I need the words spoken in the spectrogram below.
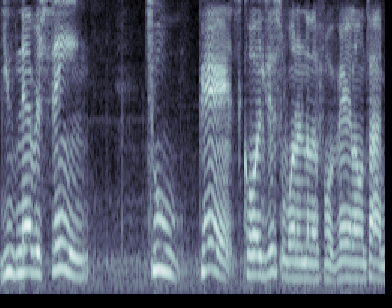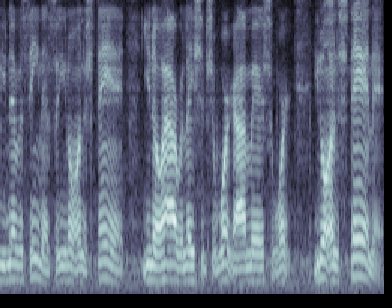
You've never seen two parents coexist with one another for a very long time. You've never seen that, so you don't understand, you know, how a relationship should work, how a marriage should work. You don't understand that.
